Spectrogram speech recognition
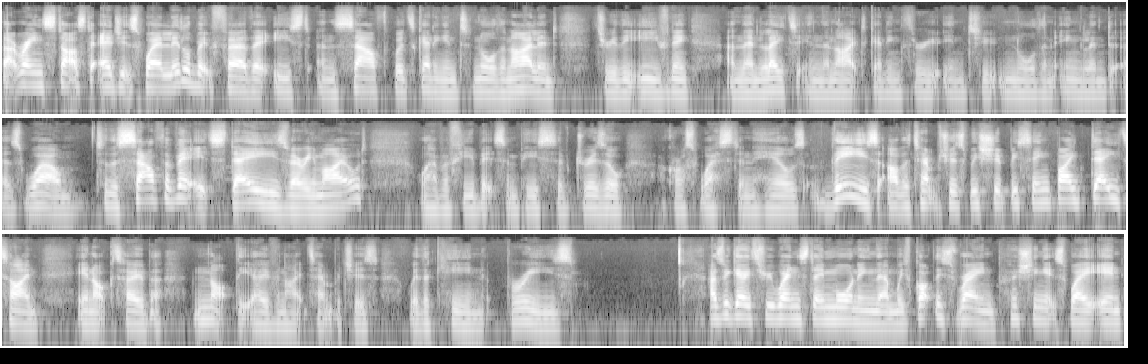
that rain starts to edge its way a little bit further east and southwards, getting into Northern Ireland through the evening, and then later in the night getting through into Northern England as well. To the south of it, it stays very mild. We'll have a few bits and pieces of drizzle across western hills. These are the temperatures we should be seeing by daytime in October, not the overnight temperatures with a keen breeze. As we go through Wednesday morning then, we've got this rain pushing its way in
